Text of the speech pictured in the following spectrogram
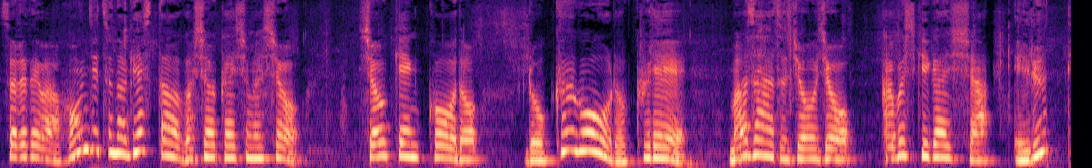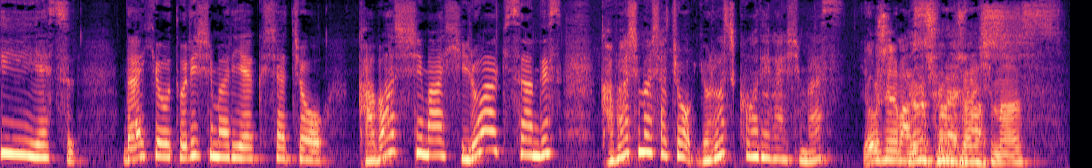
それでは本日のゲストをご紹介しましょう。証券コード6560マザーズ上場株式会社 LTS 代表取締役社長川島博明さんです。川島社長よろしくお願いします。よろしくお願いします。よろしくお願いします。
